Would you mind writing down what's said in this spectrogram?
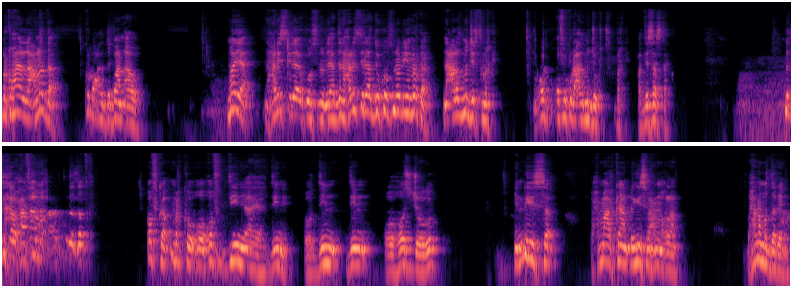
marka waxaa lacnada ku dhacda jabaan aawo maya naxariista ilahi kuwas nool haddii naxariista ilahi haddii kuwas nool yihiin marka naclad ma jirto marka qof- qofkii ku dhacda ma joogto marka haddii saas tahay midda kale waxaan fahma aragtida dadka qofka marka uu qof diini ah diini oo diin diin oo hoos joogo indhihiisa wax waxna ma dareemo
